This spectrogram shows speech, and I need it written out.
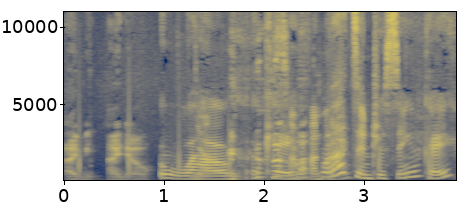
I mean, I know. wow. Okay. Some fun well, fact. that's interesting. Okay.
